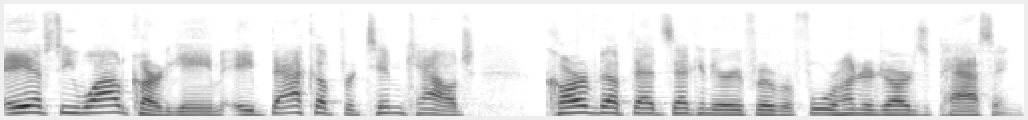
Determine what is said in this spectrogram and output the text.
AFC wildcard game, a backup for Tim Couch, carved up that secondary for over 400 yards passing.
